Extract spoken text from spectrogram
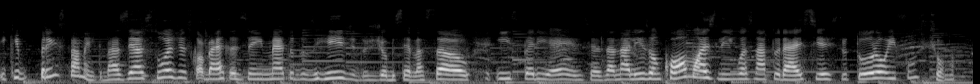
e que principalmente baseia suas descobertas em métodos rígidos de observação e experiências, analisam como as línguas naturais se estruturam e funcionam.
